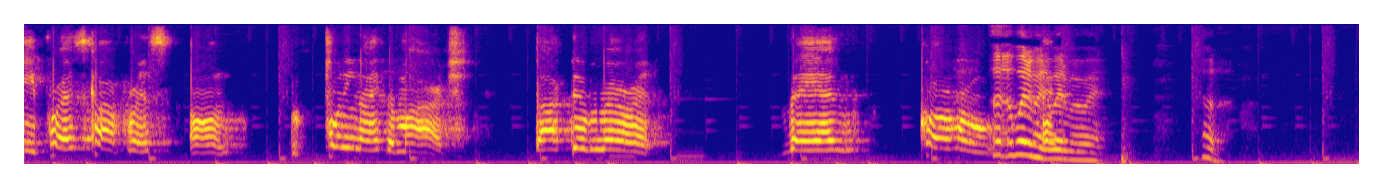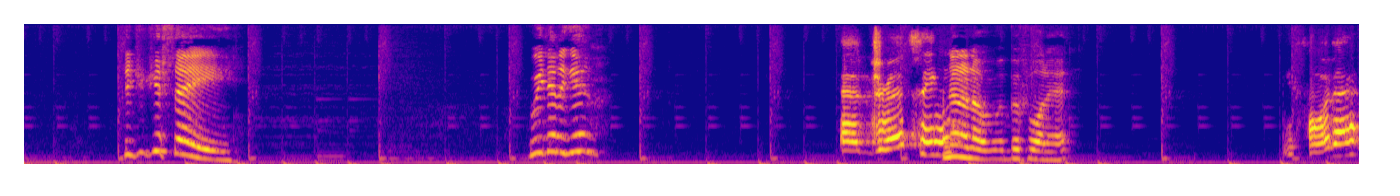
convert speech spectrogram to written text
a press conference on 29th of March. Dr. Merritt Van Kerkhove. Uh, wait a minute, wait a minute, wait. Hold on. Did you just say? Read that again. Addressing. No, no, no. Before that. Before that.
